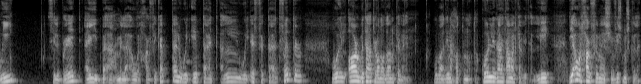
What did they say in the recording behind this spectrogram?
we celebrate عيد بقى أعملها أول حرف كابيتال والإيه بتاعت ال والإف بتاعت فطر وال R بتاعت رمضان كمان. وبعدين أحط نقطة. كل ده هيتعمل capital. ليه؟ دي أول حرف ماشي مفيش مشكلة.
